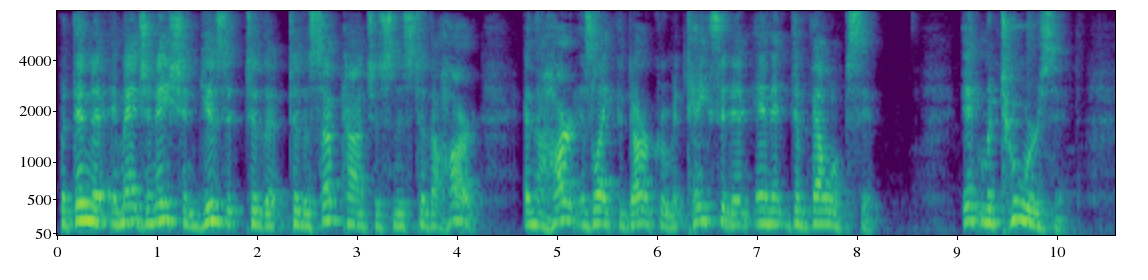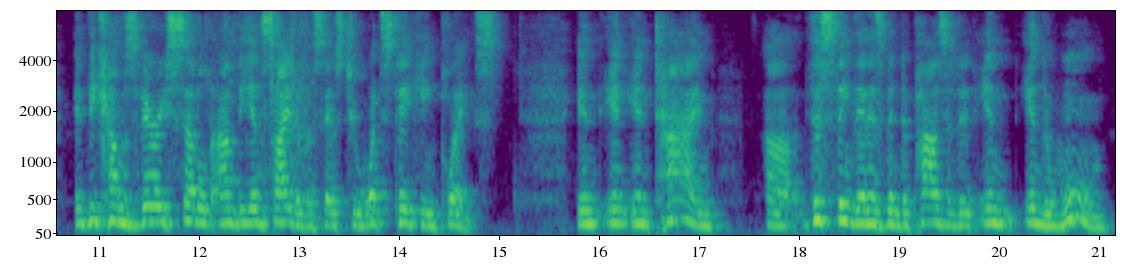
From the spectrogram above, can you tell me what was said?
But then the imagination gives it to the to the subconsciousness, to the heart. And the heart is like the dark room. It takes it in and it develops it. It matures it. It becomes very settled on the inside of us as to what's taking place. In, in, in time, uh, this thing that has been deposited in, in the womb,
